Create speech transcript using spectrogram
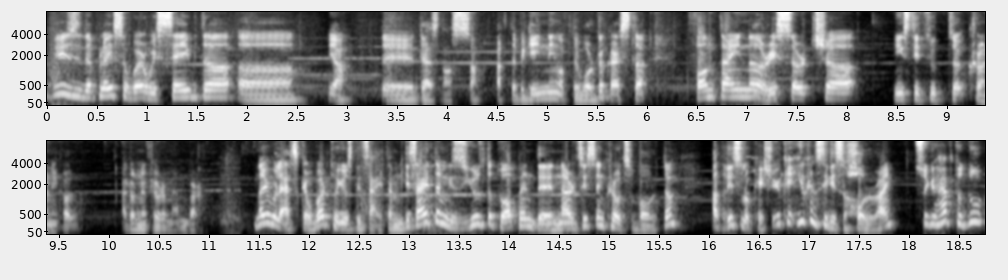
This is the place where we saved, uh, yeah, the Desnos at the beginning of the World Quest. Fontaine Research Institute Chronicle. I don't know if you remember. Now you will ask uh, where to use this item. This item is used to open the Narzissenkreuz vault uh, at this location. You can, you can see this hole, right? So you have to do,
